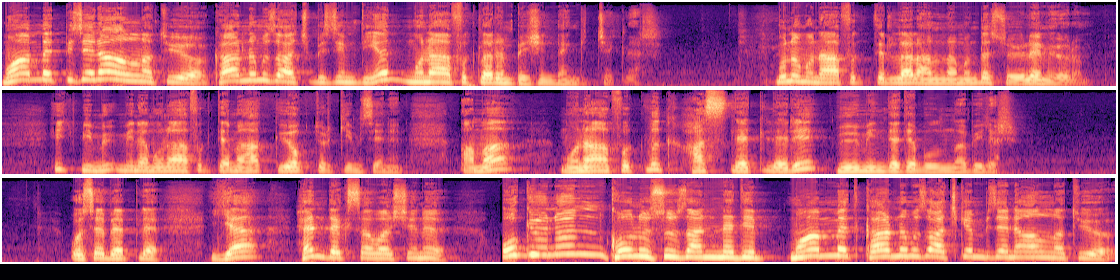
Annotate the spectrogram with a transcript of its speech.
Muhammed bize ne anlatıyor? Karnımız aç bizim diyen münafıkların peşinden gidecekler. Bunu münafıktırlar anlamında söylemiyorum. Hiçbir mümine münafık deme hakkı yoktur kimsenin. Ama münafıklık hasletleri müminde de bulunabilir. O sebeple ya Hendek Savaşı'nı o günün konusu zannedip Muhammed karnımız açken bize ne anlatıyor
